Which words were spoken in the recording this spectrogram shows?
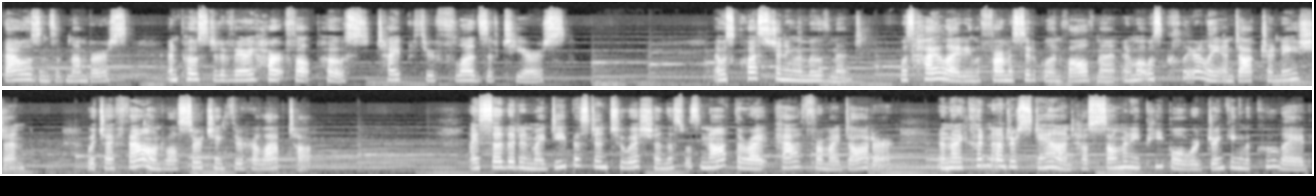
thousands of members and posted a very heartfelt post typed through floods of tears. I was questioning the movement was highlighting the pharmaceutical involvement and what was clearly indoctrination, which I found while searching through her laptop. I said that in my deepest intuition, this was not the right path for my daughter, and that I couldn't understand how so many people were drinking the Kool Aid.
